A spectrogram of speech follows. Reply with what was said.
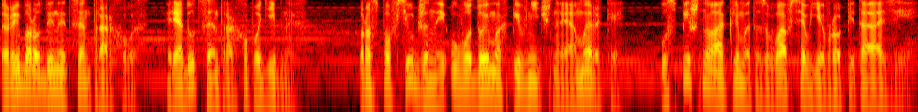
риба родини центрархових, ряду центрархоподібних. Розповсюджений у водоймах Північної Америки, успішно акліматизувався в Європі та Азії.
